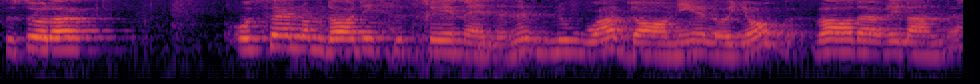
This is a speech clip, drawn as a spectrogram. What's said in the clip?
Så står det Og selv om da disse tre mennene, Noah, Daniel og Jobb, var der i landet,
